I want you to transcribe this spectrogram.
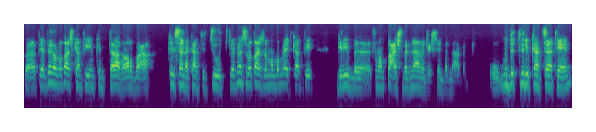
ففي 2014 كان في يمكن ثلاثة أربعة كل سنة كانت تزود. في 2017 لما انضميت كان في قريب 18 برنامج 20 برنامج. ومدة التدريب كانت سنتين.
